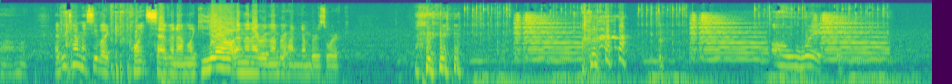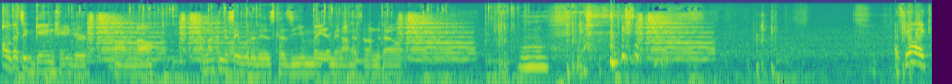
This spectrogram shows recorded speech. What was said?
Uh, every time I see like .7, I'm like, yo, and then I remember how numbers work. Oh wait. Oh, that's a game changer. Oh no. I'm not gonna say what it is because you may or may not have found it out. Mm. I feel like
